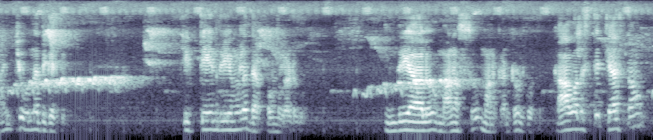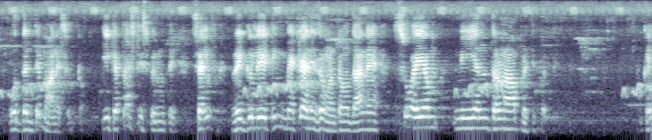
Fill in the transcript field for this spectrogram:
మంచి ఉన్నతి గతి. చిత్తేంద్రియముల దర్పములు అడుగు ఇంద్రియాలు మనస్సు మన కంట్రోల్ ఉంది కావలిస్తే చేస్తాం వద్దంటే మానేసి ఉంటాం ఈ కెపాసిటీస్ పెరుగుతాయి. సెల్ఫ్ రెగ్యులేటింగ్ మెకానిజం అంటాం. దాన్నే స్వయం నియంత్రణ ప్రతిపత్తి. ఓకే?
